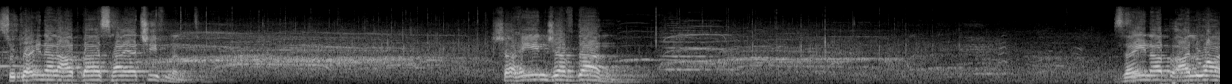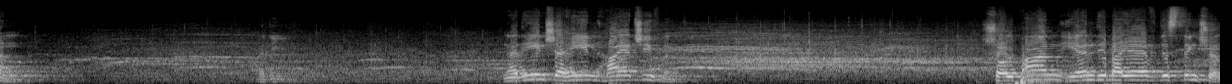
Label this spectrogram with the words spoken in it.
Sukaina Al-Abbas, high achievement. Shaheen Javdan. Zainab Alwan. Nadine. Nadine Shaheen, high achievement. Sholpan Yendibayev, distinction.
